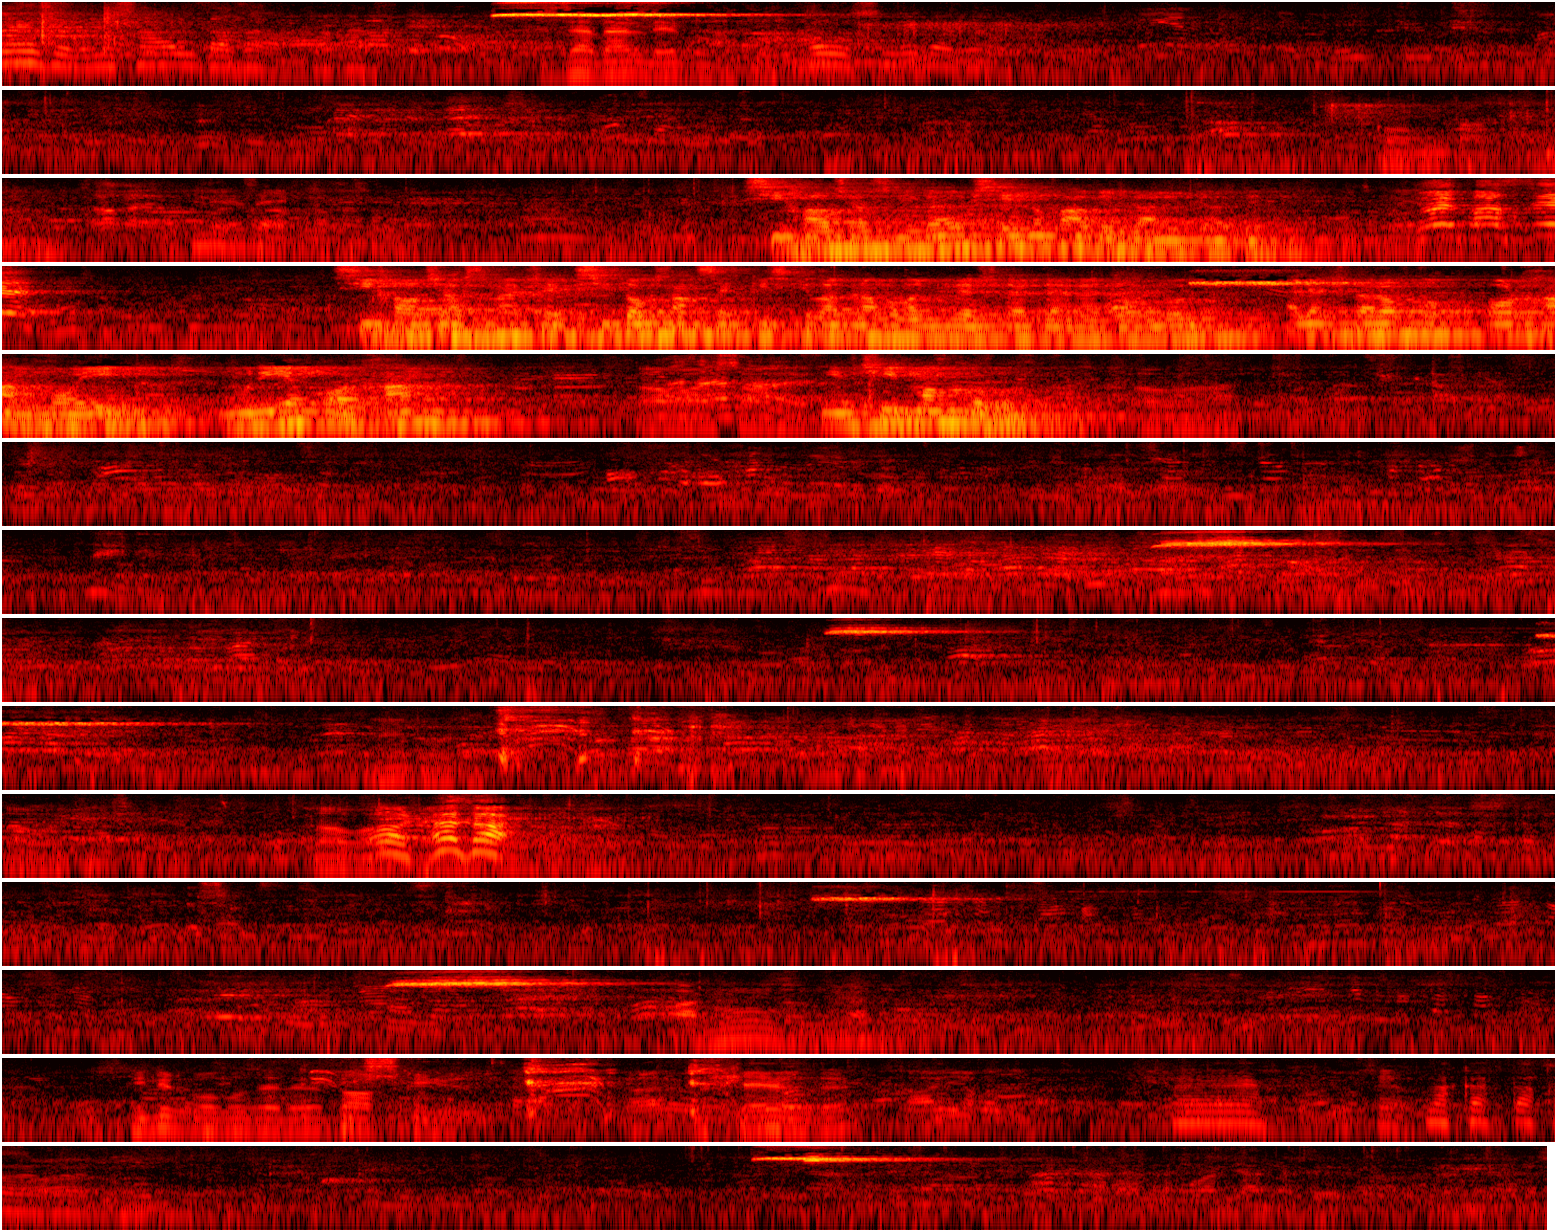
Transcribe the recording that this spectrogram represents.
Neyse misal qazan. Zədəlidir bu. Ha olsun da qazan. Qolunu da. Niye zevkli olsun? Sih alçasında Hüseyin Qabir qalib gəldi. Göy pası. Sih alçasına çəkisi 98 kiloqram olan güləşlər dəvət olunur. Ələkbərov Orxan Moyi, Nuriyev Orxan. Neftçi İdman Klubu. Dava. Dava. Ol, Hazar. Bir kolu zədə, dağ Şey öldü. Nakafta karar verdi.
